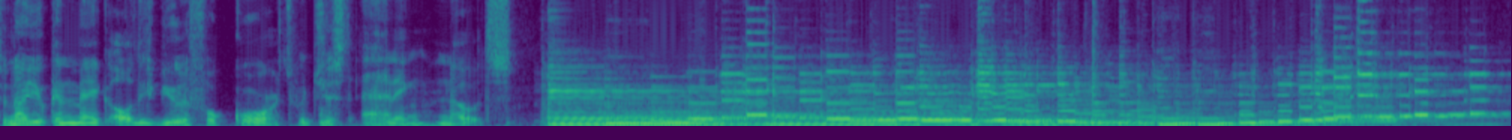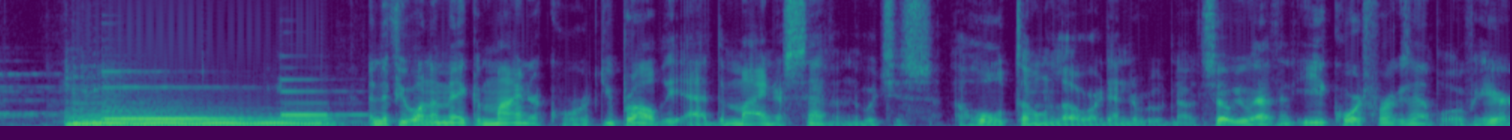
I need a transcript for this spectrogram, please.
So now you can make all these beautiful chords with just adding notes. And if you want to make a minor chord, you probably add the minor 7, which is a whole tone lower than the root note. So you have an E chord, for example, over here,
